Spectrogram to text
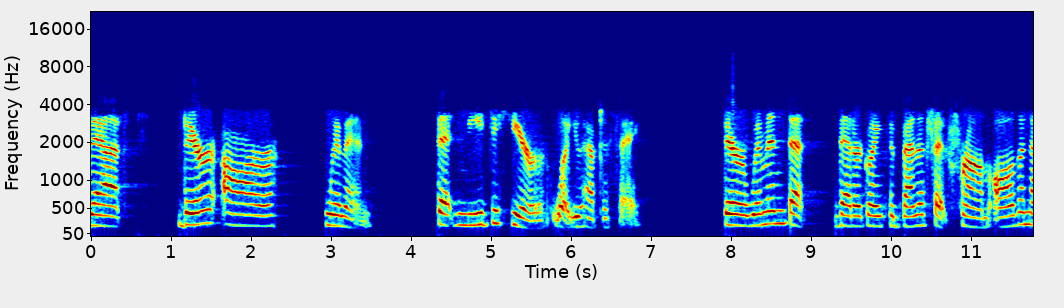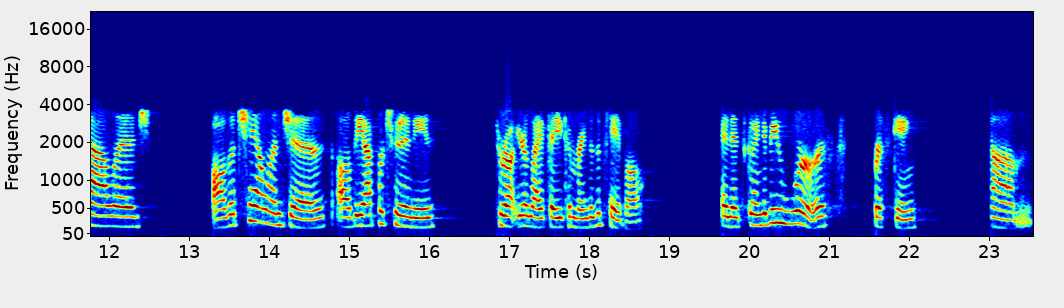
that there are women that need to hear what you have to say. There are women that that are going to benefit from all the knowledge, all the challenges, all the opportunities throughout your life that you can bring to the table. And it's going to be worth risking um,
